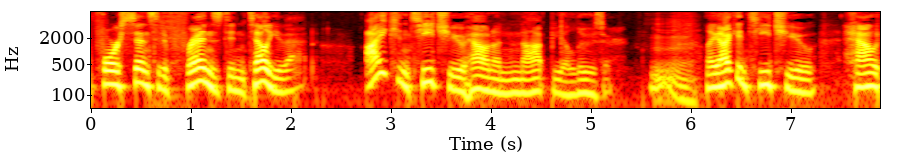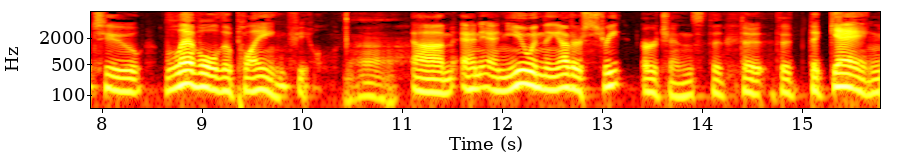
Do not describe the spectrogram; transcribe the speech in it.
force sensitive friends didn't tell you that. I can teach you how to not be a loser. Like I can teach you how to level the playing field. Um, and and you and the other street urchins, the the the, the gang,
